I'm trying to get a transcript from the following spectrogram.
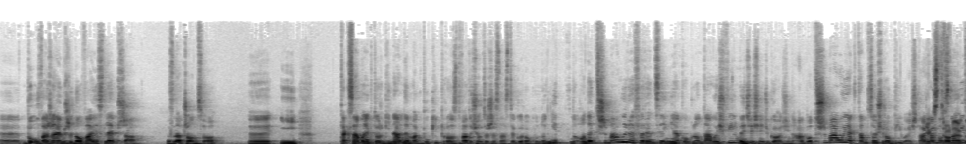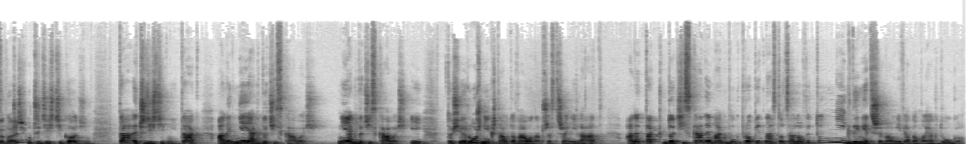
e, bo uważałem, że nowa jest lepsza znacząco. E, I tak samo jak te oryginalne MacBooki Pro z 2016 roku, no, nie, no one trzymały referencyjnie, jak oglądałeś filmy 10 godzin, albo trzymały, jak tam coś robiłeś, tak? Jak albo stronę w spoczynku 30 godzin, ta, 30 dni, tak, ale nie jak dociskałeś. Nie jak dociskałeś. I to się różnie kształtowało na przestrzeni lat, ale tak dociskany MacBook Pro 15-calowy to nigdy nie trzymał nie wiadomo jak długo.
